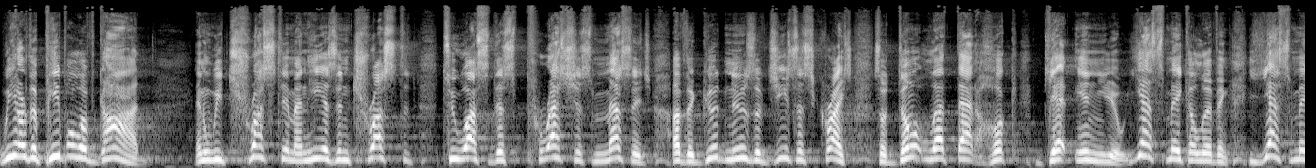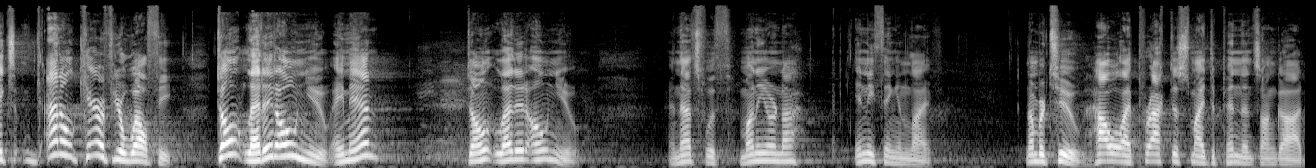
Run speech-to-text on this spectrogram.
We are the people of God and we trust him, and he has entrusted to us this precious message of the good news of Jesus Christ. So don't let that hook get in you. Yes, make a living. Yes, makes I don't care if you're wealthy. Don't let it own you. Amen? Amen. Don't let it own you. And that's with money or not, anything in life. Number two, how will I practice my dependence on God?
